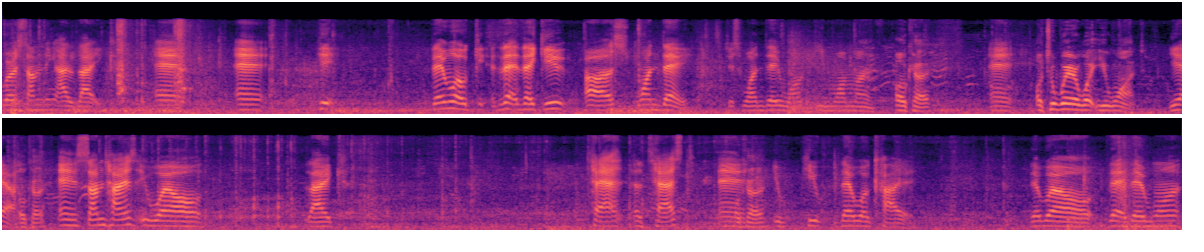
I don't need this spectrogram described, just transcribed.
wear something I like. And and he they will they, they give us one day, just one day one in one month. Okay. And Oh, to wear what you want. yeah. Okay. And sometimes it will like test a test and Okay. it, he they will cut it. They will they they want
